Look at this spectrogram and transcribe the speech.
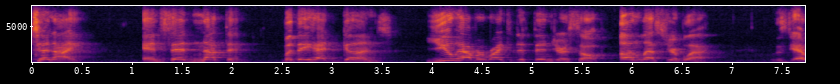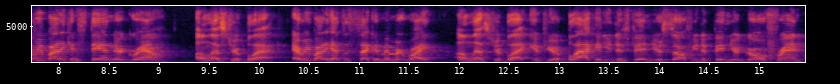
tonight and said nothing, but they had guns, you have a right to defend yourself unless you're black. Everybody can stand their ground. unless you're black. Everybody has a Second Amendment right unless you're black. If you're black and you defend yourself, you defend your girlfriend,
